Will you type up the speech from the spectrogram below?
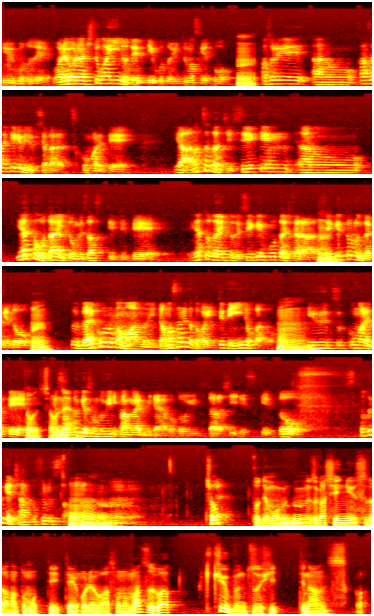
いうことで、我々は人がいいのでっていうことを言ってますけど、うん。まあ、それ、あの、関西テレビの記者から突っ込まれて、いや、あなたたち政権、あの、野党第一を目指すって言ってて、野党第一で政権交代したらうん政権取るんだけど、うん。そういう外交とかもあるのに騙されたとか言ってていいのかとうんい。う突っ込まれて、そうですよねその時はその時に考えるみたいなことを言ってたらしいですけど、その時はちゃんとするって言ったのかな。うんうんちょっとでも難しいニュースだなと思っていて、これは、その、まずは、旧文通費って何すか？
